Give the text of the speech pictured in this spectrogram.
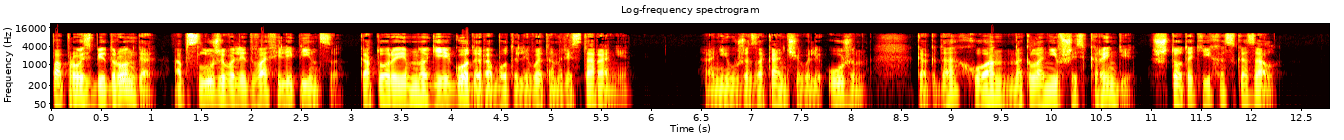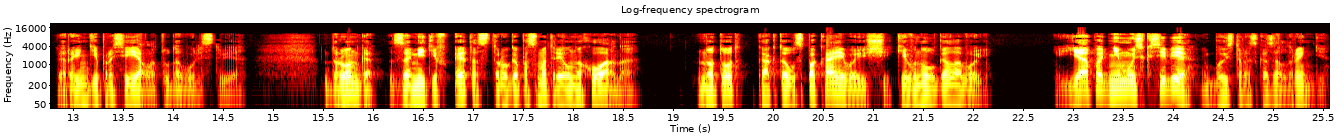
По просьбе Дронга обслуживали два филиппинца, которые многие годы работали в этом ресторане. Они уже заканчивали ужин, когда Хуан, наклонившись к Рэнди, что-то тихо сказал. Рэнди просиял от удовольствия. Дронго, заметив это, строго посмотрел на Хуана. Но тот, как-то успокаивающе, кивнул головой. «Я поднимусь к себе», — быстро сказал Рэнди.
